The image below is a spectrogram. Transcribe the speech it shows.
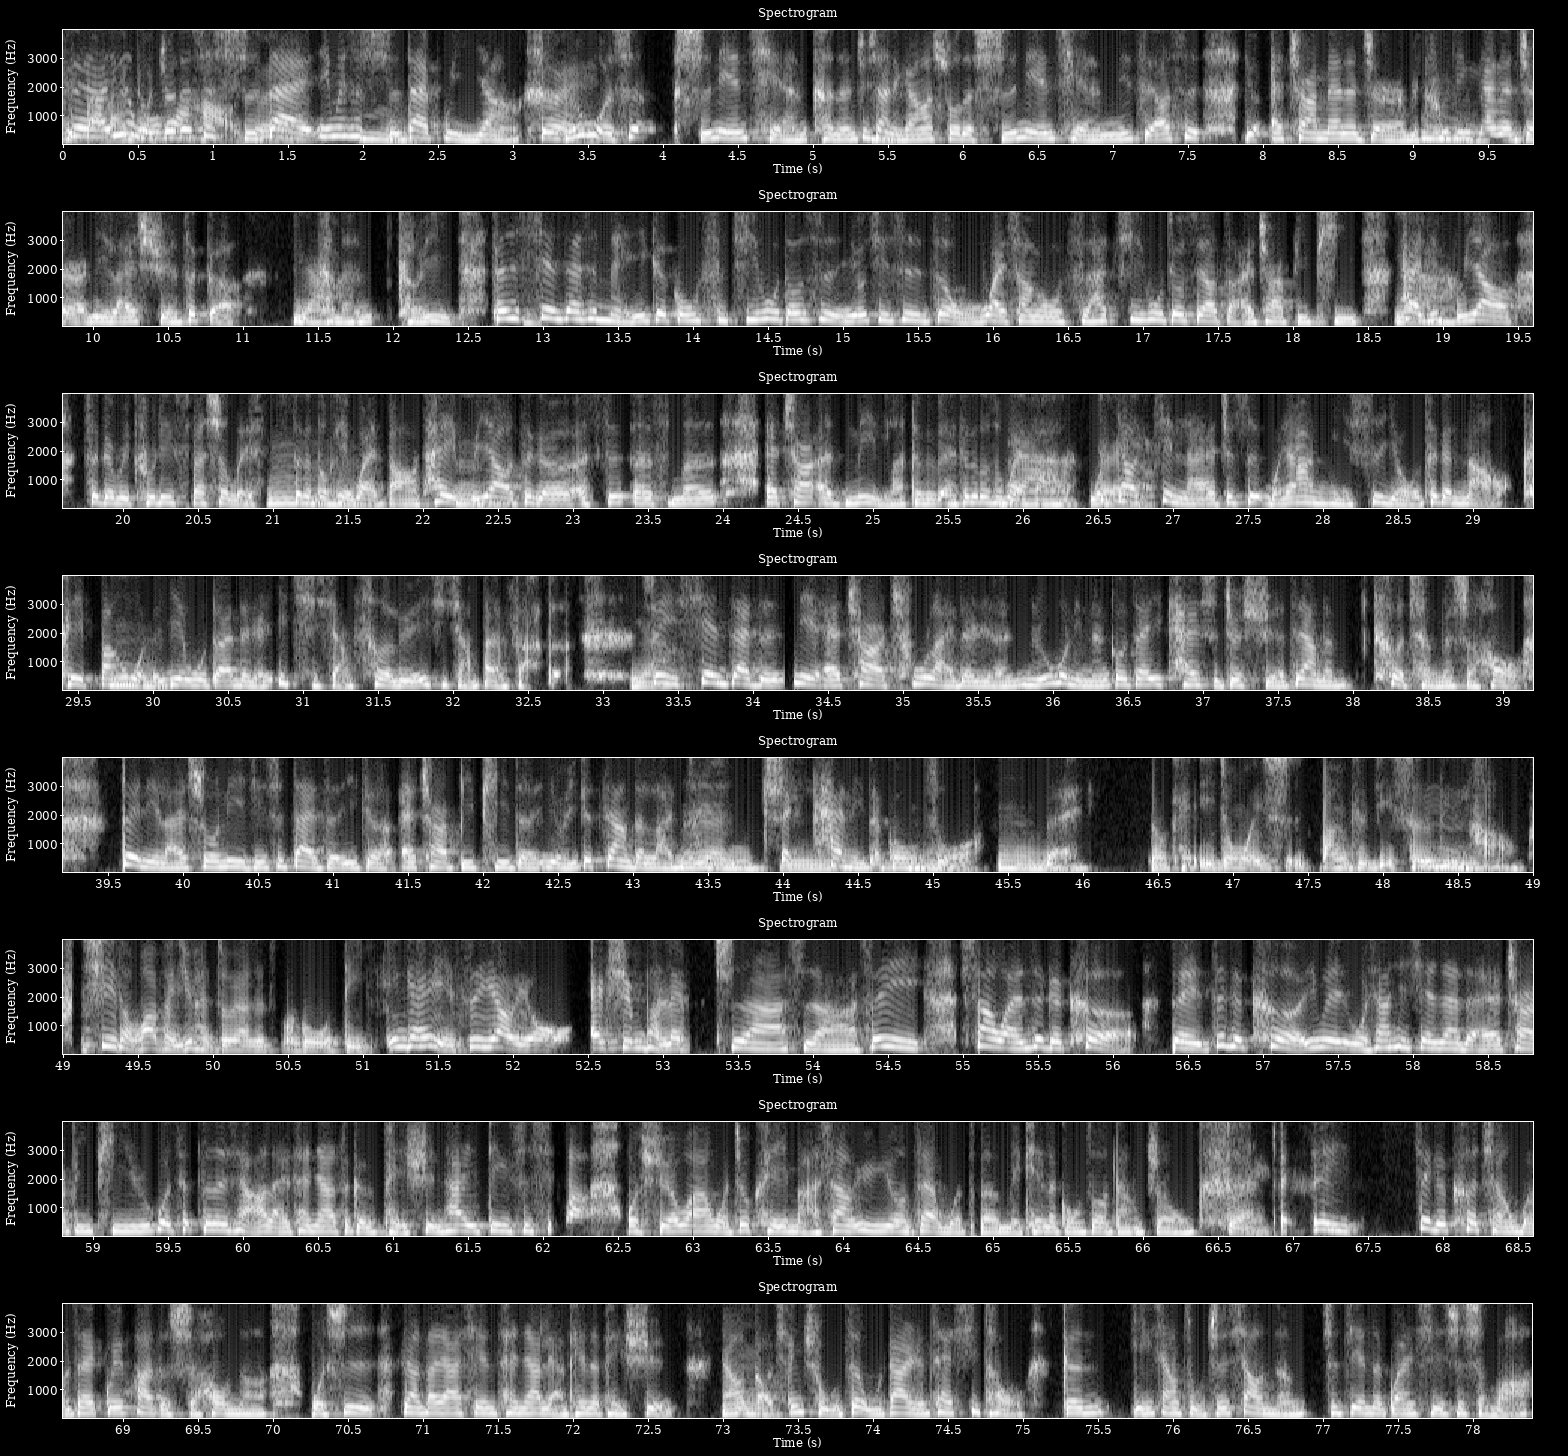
对啊，因为我觉得是时代，因为是时代不一样。对，如果是十年前，可能就像你刚刚说的，十年前你只要是有 HR manager、recruiting manager，你来学这个。你可能可以，但是现在是每一个公司几乎都是，尤其是这种外商公司，它几乎就是要找 HRBP，他已经不要这个 recruiting specialist，这个都可以外包，他也不要这个呃呃什么 HR admin 了，对不对？这个都是外包。我要进来的就是我要你是有这个脑，可以帮我的业务端的人一起想策略，一起想办法的。所以现在的念 HR 出来的人，如果你能够在一开始就学这样的课程的时候，对你来说，你已经是带着一个 HRBP 的有一个这样的蓝图在看你的工作，嗯，对，OK，以终为始，帮自己设定好、嗯、系统化培训很重要，是怎么落地？应该也是要有 action plan。是啊，是啊，所以上完这个课，对这个课，因为我相信现在的 HRBP 如果真的想要来参加这个培训，他一定是希望我学完我就可以马上运用在我的每天的工作当中。对，对，所以。这个课程我在规划的时候呢，我是让大家先参加两天的培训，然后搞清楚这五大人才系统跟影响组织效能之间的关系是什么。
